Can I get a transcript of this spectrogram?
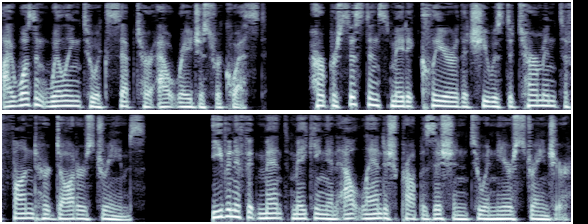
I wasn't willing to accept her outrageous request. Her persistence made it clear that she was determined to fund her daughter's dreams, even if it meant making an outlandish proposition to a near stranger.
